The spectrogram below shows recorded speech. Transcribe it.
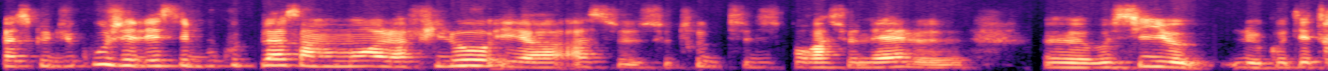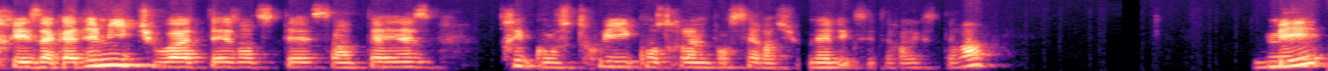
parce que du coup, j'ai laissé beaucoup de place à un moment à la philo et à, ce, truc, ce discours rationnel, euh, euh, aussi le côté très académique, tu vois, thèse, antithèse, synthèse, très construit, construire une pensée rationnelle, etc. etc. Mais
